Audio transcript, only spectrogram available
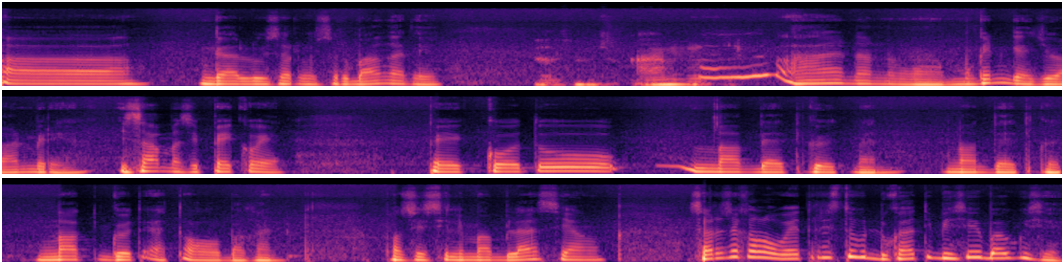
eh nggak loser-loser banget ya. Ah, no, no, no. Mungkin gak Joan Mir ya. Isa masih Peko ya. Peko tuh not that good man. Not that good. Not good at all bahkan. Posisi 15 yang seharusnya kalau race tuh Ducati biasanya bagus ya.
